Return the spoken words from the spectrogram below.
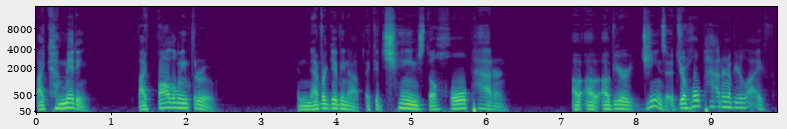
by committing, by following through, and never giving up that could change the whole pattern of, of, of, your genes, your whole pattern of your life.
